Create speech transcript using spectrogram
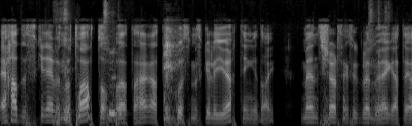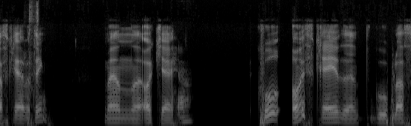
Jeg hadde skrevet notater på dette her, at hvordan vi skulle gjøre ting i dag. Men selvsagt så glemmer jeg at jeg har skrevet ting. Men eh, OK. Ja. Hvor Om jeg skrev det en god plass?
